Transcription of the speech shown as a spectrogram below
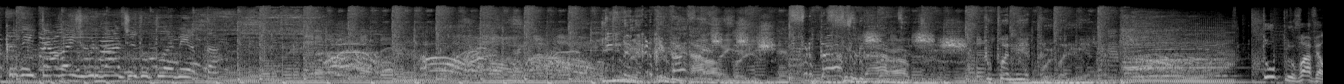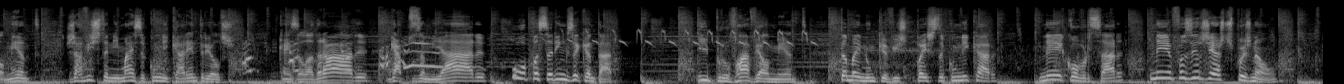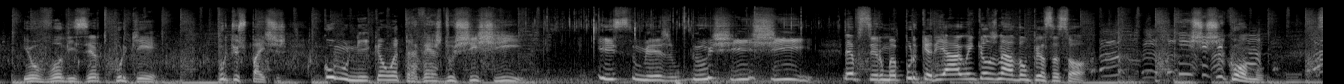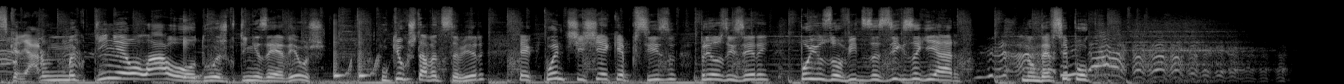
Inacreditáveis verdades do planeta. Inacreditáveis. Verdades. Verdades. Do planeta. Tu provavelmente já viste animais a comunicar entre eles. Cães a ladrar, gatos a miar ou a passarinhos a cantar. E provavelmente também nunca viste peixes a comunicar. Nem a conversar, nem a fazer gestos, pois não? Eu vou dizer-te porquê. Porque os peixes comunicam através do xixi. Isso mesmo, do xixi. Deve ser uma porcaria água em que eles nadam, pensa só. E xixi como? Se calhar uma gotinha é olá ou duas gotinhas é adeus. O que eu gostava de saber é quanto xixi é que é preciso para eles dizerem põe os ouvidos a zigue-zaguear. Não deve ser pouco.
